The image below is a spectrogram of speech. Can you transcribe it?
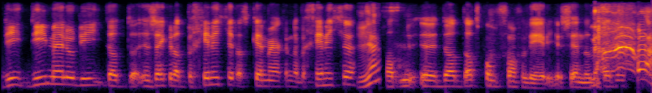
Die, die melodie, dat, en zeker dat beginnetje, dat kenmerkende beginnetje, Ja? dat, eh, dat, dat komt van Valerius. En dat, dat is, eh,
